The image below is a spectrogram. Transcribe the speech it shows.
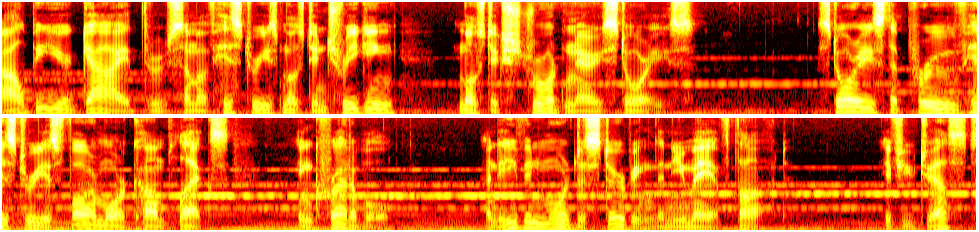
I'll be your guide through some of history's most intriguing, most extraordinary stories. Stories that prove history is far more complex, incredible, and even more disturbing than you may have thought, if you just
